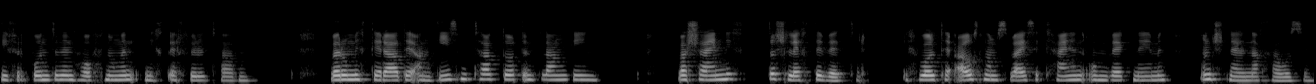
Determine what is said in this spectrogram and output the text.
die verbundenen Hoffnungen nicht erfüllt haben. Warum ich gerade an diesem Tag dort entlang ging? Wahrscheinlich das schlechte Wetter. Ich wollte ausnahmsweise keinen Umweg nehmen und schnell nach Hause.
